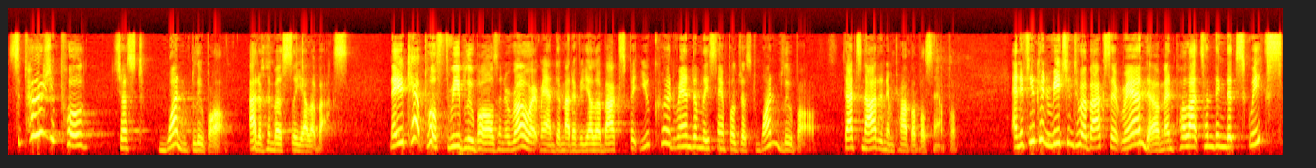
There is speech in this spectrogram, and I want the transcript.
Suppose you pulled just one blue ball out of the mostly yellow box. Now, you can't pull three blue balls in a row at random out of a yellow box, but you could randomly sample just one blue ball. That's not an improbable sample. And if you can reach into a box at random and pull out something that squeaks,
